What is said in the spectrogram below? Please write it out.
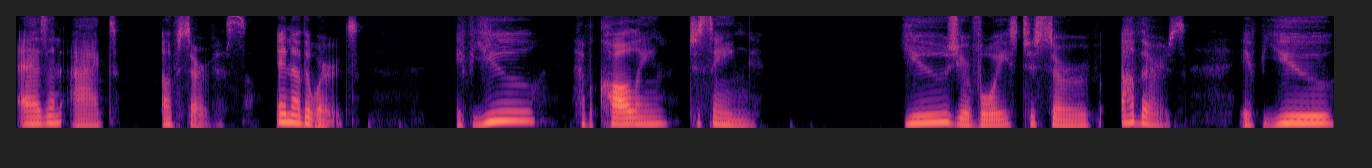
as an act of service. In other words, if you have a calling to sing, Use your voice to serve others. If you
